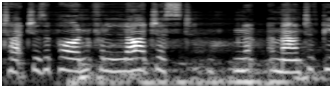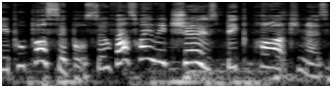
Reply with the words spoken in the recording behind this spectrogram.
touches upon the largest amount of people possible. So that's why we chose big partners.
